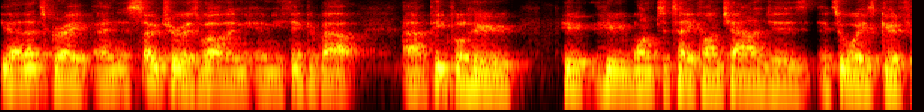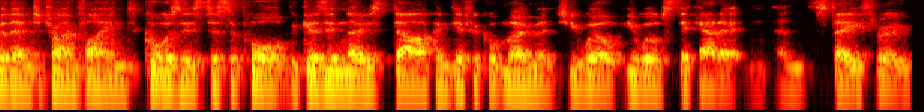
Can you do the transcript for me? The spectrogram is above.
Yeah, that's great. And it's so true as well. And, and you think about uh, people who, who, who want to take on challenges, it's always good for them to try and find causes to support because in those dark and difficult moments, you will you will stick at it and, and stay through.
